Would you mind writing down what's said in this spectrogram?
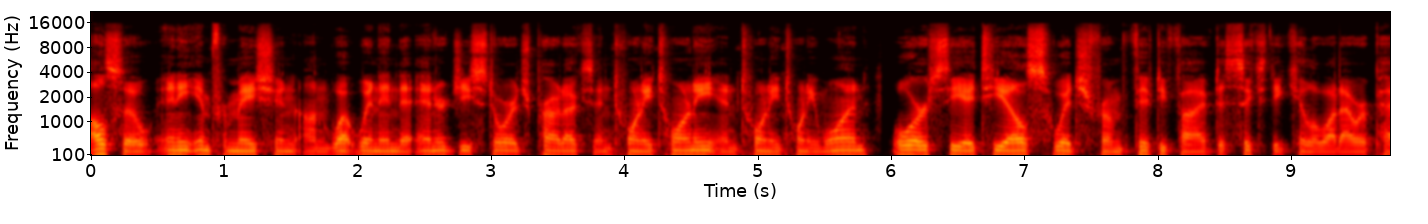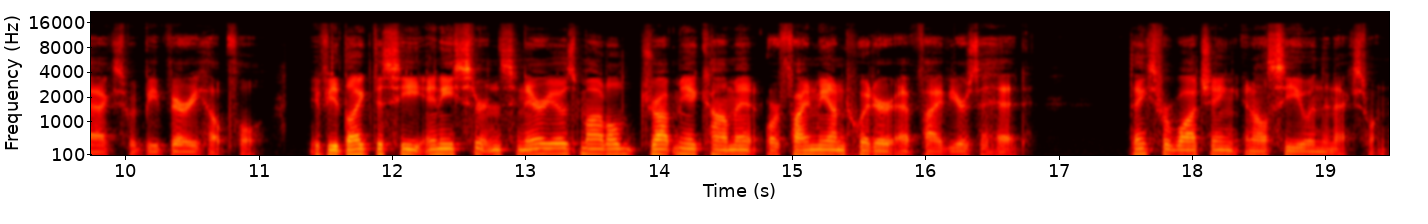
Also, any information on what went into energy storage products in 2020 and 2021 or CATL switch from 55 to 60 kilowatt hour packs would be very helpful. If you'd like to see any certain scenarios modeled, drop me a comment or find me on Twitter at 5 years ahead. Thanks for watching and I'll see you in the next one.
